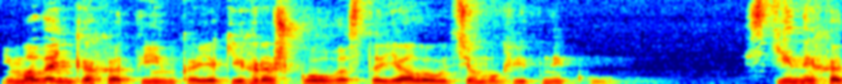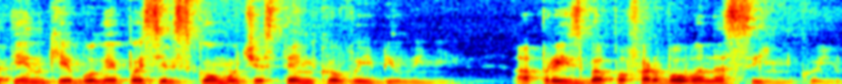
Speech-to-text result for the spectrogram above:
І маленька хатинка, як іграшкова, стояла у цьому квітнику. Стіни хатинки були по сільському частенько вибілені, а призьба пофарбована синькою.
